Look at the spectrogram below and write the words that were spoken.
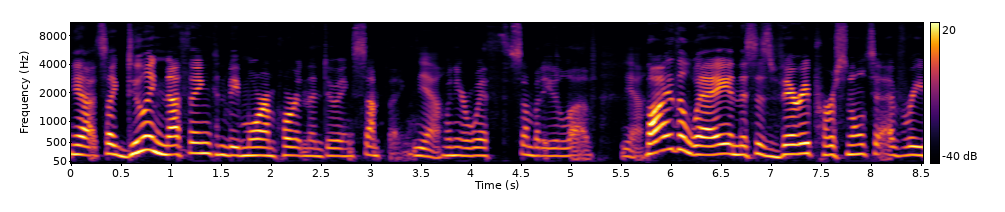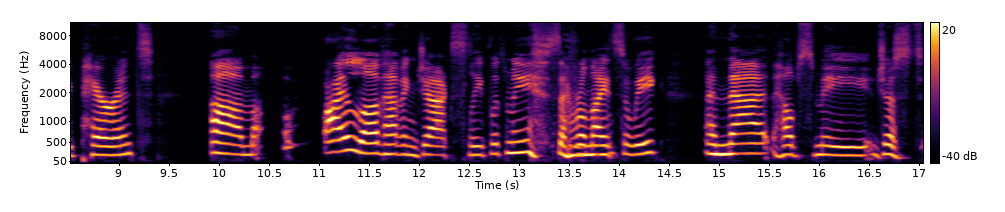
Yeah, it's like doing nothing can be more important than doing something. Yeah. When you're with somebody you love. Yeah. By the way, and this is very personal to every parent, um, I love having Jack sleep with me several Mhm. nights a week. And that helps me just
